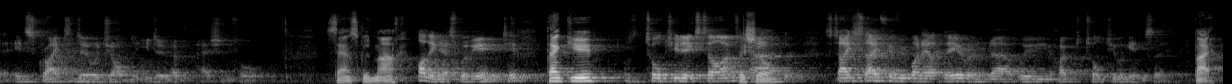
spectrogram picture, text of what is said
it's great to do a job that you do have a passion for. Sounds good, Mark. I think that's where we end it, Tim. Thank you. We'll talk to you next time. For sure. Uh, stay safe, everyone out there, and uh, we hope to talk to you again soon. Bye.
